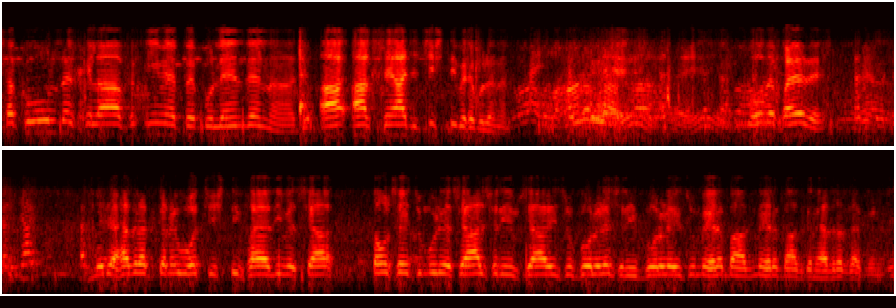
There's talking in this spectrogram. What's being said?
سکول دے خلاف ایویں پہ بلیندے نا جو آگ سے آج چشتی بیٹھے بلیندے وہ دے فائدے۔ میرے حضرت کنے وہ چشتی فائدی میں سیاہ سے چمڑے سیال شریف، سیال چو گولڑے شریف، گولڑے چو مہر باد مہر باد کنے حضرت صاحب کنے۔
